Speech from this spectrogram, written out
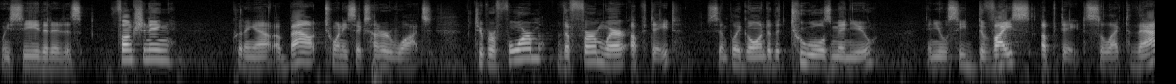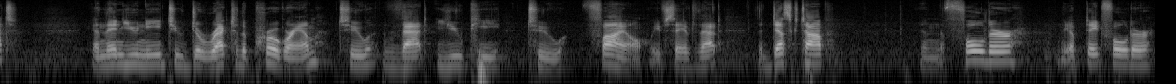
We see that it is functioning, putting out about 2600 watts. To perform the firmware update, simply go into the Tools menu and you'll see Device Update. Select that, and then you need to direct the program to that UP2 file. We've saved that the desktop in the folder, the update folder.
